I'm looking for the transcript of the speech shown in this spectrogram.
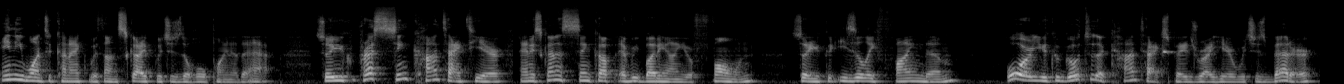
anyone to connect with on Skype, which is the whole point of the app. So you can press sync contact here and it's gonna sync up everybody on your phone so you could easily find them or you could go to the contacts page right here, which is better.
